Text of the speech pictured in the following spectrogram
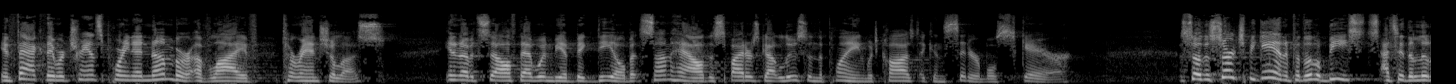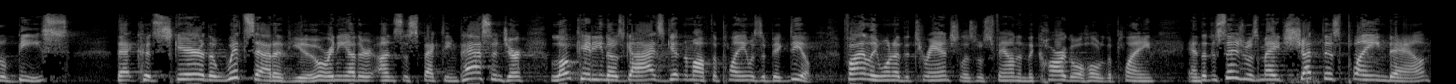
In fact, they were transporting a number of live tarantulas. In and of itself, that wouldn't be a big deal, but somehow the spiders got loose in the plane, which caused a considerable scare. So the search began and for the little beasts, I'd say the little beasts, that could scare the wits out of you or any other unsuspecting passenger. Locating those guys, getting them off the plane was a big deal. Finally, one of the tarantulas was found in the cargo hold of the plane, and the decision was made shut this plane down,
